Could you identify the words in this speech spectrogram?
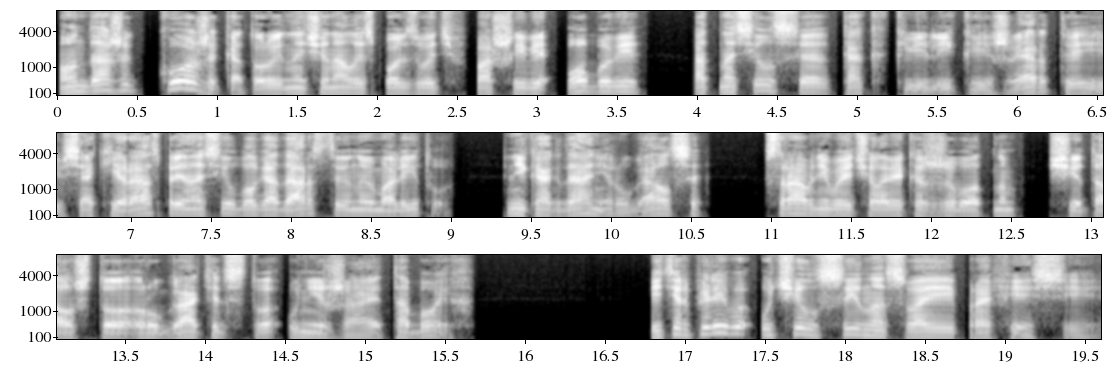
Он даже к коже, которую начинал использовать в пошиве обуви, относился как к великой жертве и всякий раз приносил благодарственную молитву, никогда не ругался, сравнивая человека с животным, считал, что ругательство унижает обоих. И терпеливо учил сына своей профессии,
